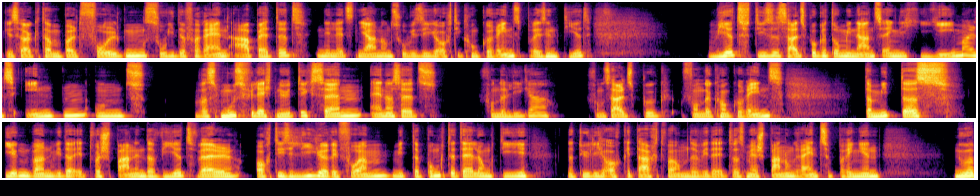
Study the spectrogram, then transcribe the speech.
gesagt haben, bald folgen, so wie der Verein arbeitet in den letzten Jahren und so wie sich auch die Konkurrenz präsentiert. Wird diese Salzburger Dominanz eigentlich jemals enden und was muss vielleicht nötig sein, einerseits von der Liga, von Salzburg, von der Konkurrenz, damit das irgendwann wieder etwas spannender wird, weil auch diese Ligareform mit der Punkteteilung, die natürlich auch gedacht war, um da wieder etwas mehr Spannung reinzubringen, nur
